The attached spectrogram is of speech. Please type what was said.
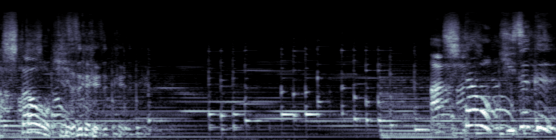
日を気づく。明日を気づく。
